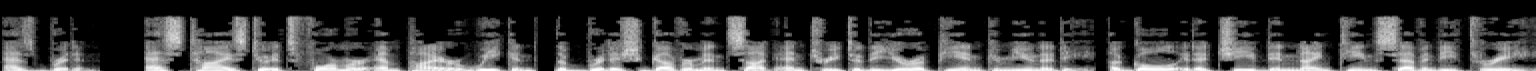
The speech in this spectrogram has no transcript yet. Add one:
As Britain S ties to its former empire weakened, the British government sought entry to the European Community, a goal it achieved in 1973.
